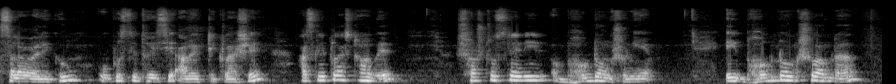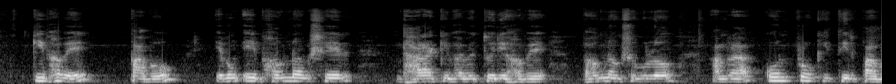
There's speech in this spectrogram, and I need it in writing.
আসসালামু আলাইকুম। উপস্থিত হয়েছি আরও একটি ক্লাসে। আজকের ক্লাসটা হবে ষষ্ঠ শ্রেণির ভগ্ন অংশ নিয়ে। এই ভগ্ন অংশ আমরা কীভাবে পাব এবং এই ভগ্ন অংশের ধারা কীভাবে তৈরি হবে, ভগ্ন অংশগুলো আমরা কোন প্রকৃতির পাব,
